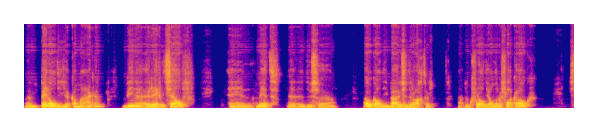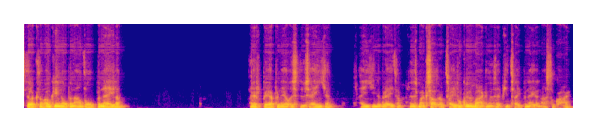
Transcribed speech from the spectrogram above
een panel die je kan maken binnen Revit zelf. En met dus ook al die buizen erachter. Nou, doe ik vooral die andere vlakken ook. Stel ik dan ook in op een aantal panelen. Even per paneel is het dus eentje. Eentje in de breedte. Dus, maar ik zou er ook twee van kunnen maken. Dus heb je twee panelen naast elkaar.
